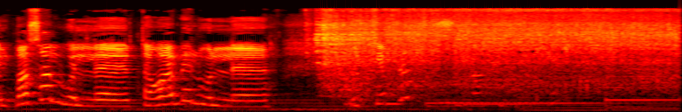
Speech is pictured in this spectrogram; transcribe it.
البصل والتوابل وال- والكبدة بسم الله الرحمن الرحيم.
